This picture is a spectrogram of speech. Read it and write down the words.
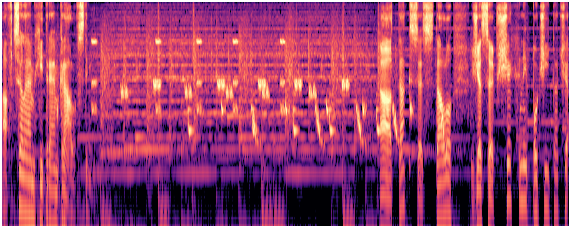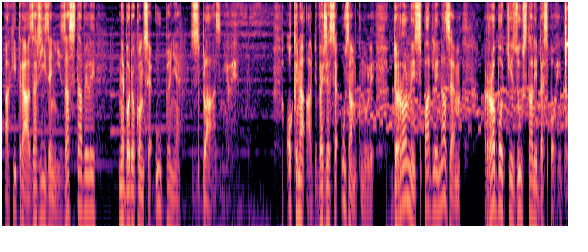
a v celém chytrém království. A tak se stalo, že se všechny počítače a chytrá zařízení zastavily nebo dokonce úplně zbláznili. Okna a dveře se uzamknuly, drony spadly na zem, roboti zůstali bez pohybu.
